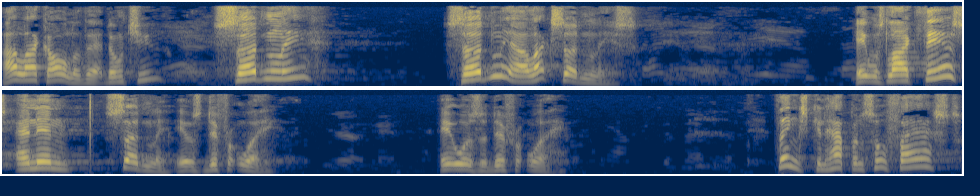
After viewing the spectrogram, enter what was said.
I like all of that, don't you? Suddenly, suddenly, I like suddenlies. It was like this, and then suddenly, it was a different way. It was a different way. Things can happen so fast,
